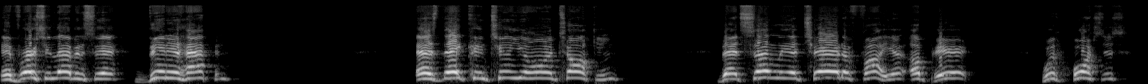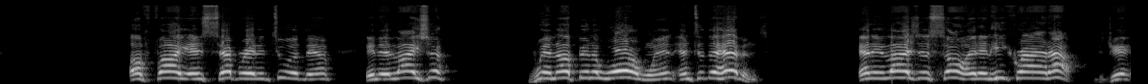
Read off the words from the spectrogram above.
In verse 11 said, Then it happened as they continue on talking that suddenly a chariot of fire appeared with horses of fire and separated two of them. And Elijah went up in a whirlwind into the heavens. And Elijah saw it and he cried out. Did you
